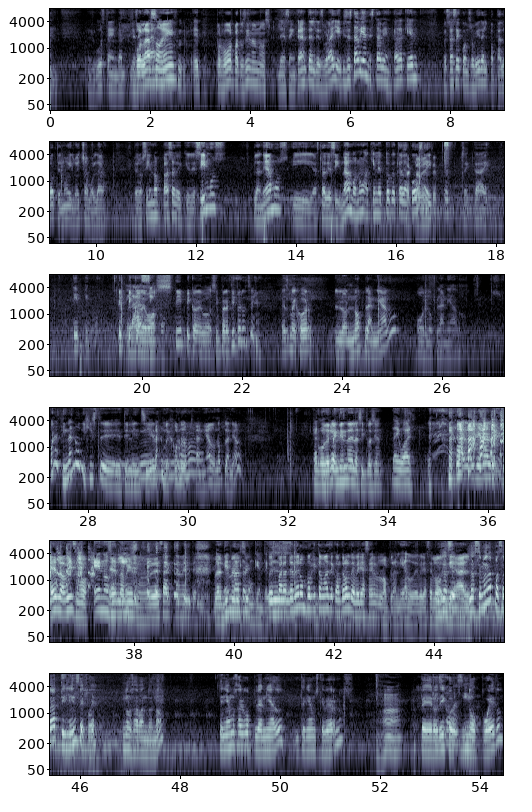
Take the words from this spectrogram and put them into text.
Les gusta. les Golazo, encanta. ¿eh? Eh, Por favor, patrocínanos. Les encanta el desbraye. Y dice, está bien, está bien. Cada quien pues hace con su vida el papalote, ¿no? Y lo echa a volar. Pero sí no pasa de que decimos, planeamos y hasta designamos, ¿no? A quién le toca cada cosa y. ¡pum! se cae. Típico. Típico de vos. Típico de vos. Y para ti, pero sí, ¿es mejor lo no planeado o lo planeado? Bueno, al final no dijiste, Tilín, si era mejor lo planeado o no planeado. O dependiendo de la situación. Da igual. Al final es lo mismo. Enos es lo mismo, exactamente. También falta sí. con quien te Pues para tener un poquito más de control debería ser lo planeado, debería ser lo Pues la, se- ideal. la semana pasada Tilín se fue, nos abandonó. Teníamos algo planeado, teníamos que vernos, Ajá. pero ¿Qué dijo, no puedo.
